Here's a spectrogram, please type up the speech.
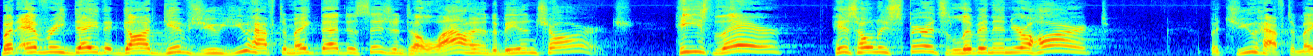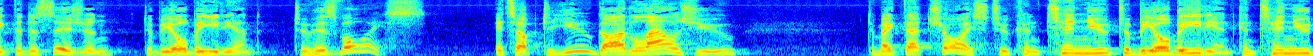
but every day that God gives you, you have to make that decision to allow Him to be in charge. He's there. His Holy Spirit's living in your heart. But you have to make the decision to be obedient to His voice. It's up to you. God allows you to make that choice to continue to be obedient, continue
